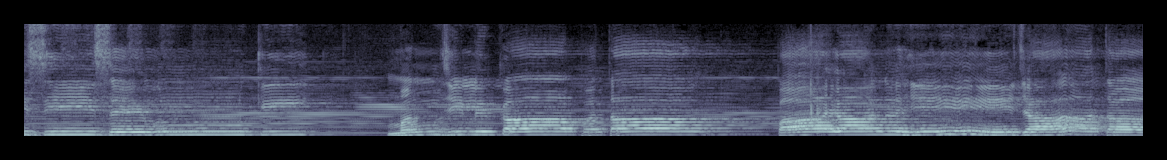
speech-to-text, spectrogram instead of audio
किसी से उनकी मंजिल का पता पाया नहीं जाता।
